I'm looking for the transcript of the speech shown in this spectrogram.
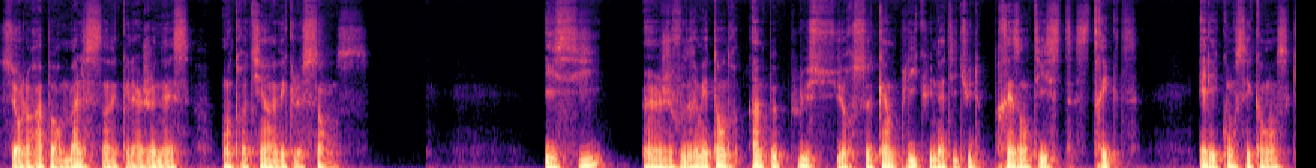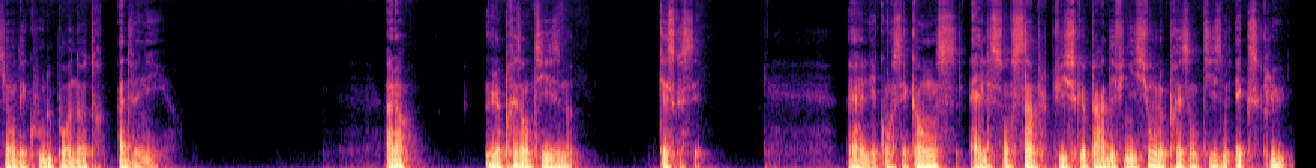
sur le rapport malsain que la jeunesse entretient avec le sens. Ici, euh, je voudrais m'étendre un peu plus sur ce qu'implique une attitude présentiste stricte et les conséquences qui en découlent pour notre advenir. Alors, le présentisme, qu'est-ce que c'est? Euh, Les conséquences, elles sont simples, puisque par définition, le présentisme exclut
